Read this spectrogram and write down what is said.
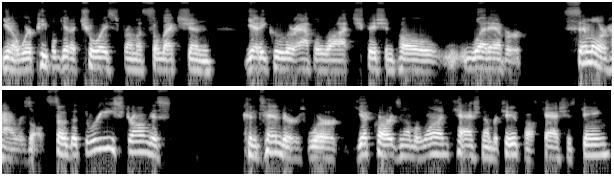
you know, where people get a choice from a selection, Yeti cooler, Apple Watch, fishing pole, whatever, similar high results. So the three strongest contenders were gift cards number one, cash number two, because cash is king.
